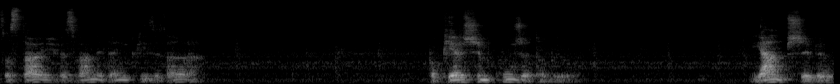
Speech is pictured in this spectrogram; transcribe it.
zostałeś wezwany do inkwizytora. Po pierwszym kurze to było. Jan przybył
